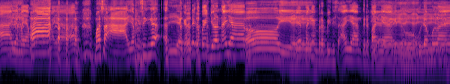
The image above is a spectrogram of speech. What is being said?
ayam, ayam, ayam, Ah, ayam. masa ayam sih enggak? Iya, karena dia kepengen jualan ayam. Oh iya dia iya. pengen iya. berbisnis ayam ke depannya Iya, iya, gitu. iya, iya, Udah iya, mulai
